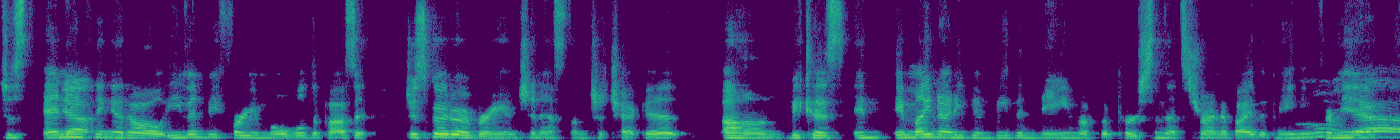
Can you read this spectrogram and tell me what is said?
just anything at all, even before you mobile deposit, just go to a branch and ask them to check it. Um, because in, it might not even be the name of the person that's trying to buy the painting Ooh, from you. yeah.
